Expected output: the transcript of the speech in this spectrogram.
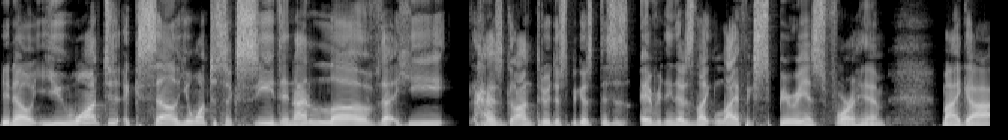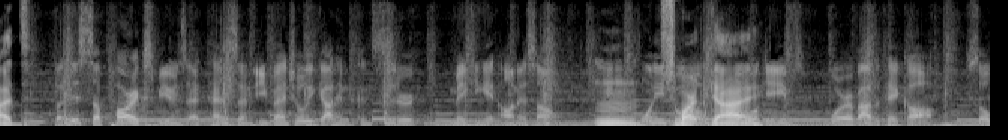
You know, you want to excel, you want to succeed and I love that he has gone through this because this is everything that's like life experience for him. My god. But his subpar experience at Tencent eventually got him to consider making it on his own. Mm, smart guy. games were about to take off, so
